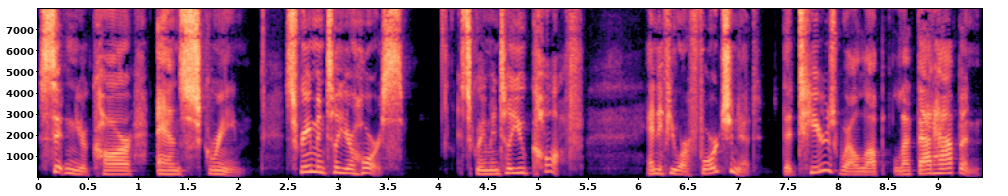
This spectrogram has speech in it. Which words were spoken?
sit in your car, and scream. Scream until you're hoarse. Scream until you cough. And if you are fortunate that tears well up, let that happen.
